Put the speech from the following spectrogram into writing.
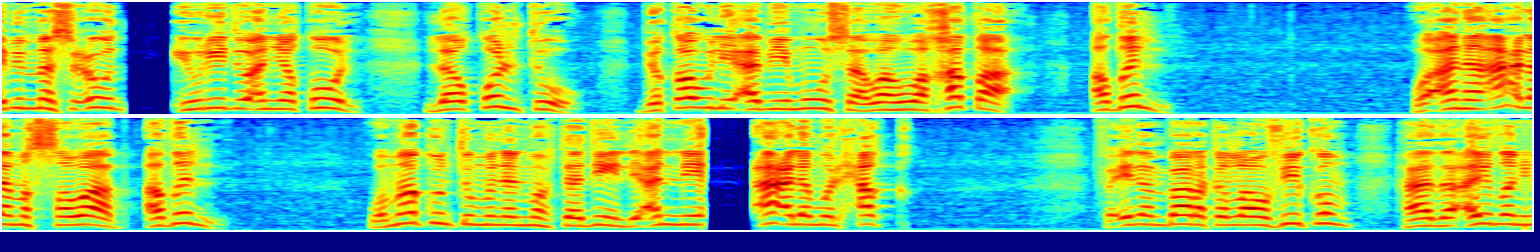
ابن مسعود يريد أن يقول لو قلت بقول أبي موسى وهو خطأ أضل. وأنا أعلم الصواب أضل. وما كنت من المهتدين لأني أعلم الحق فإذا بارك الله فيكم. هذا أيضا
